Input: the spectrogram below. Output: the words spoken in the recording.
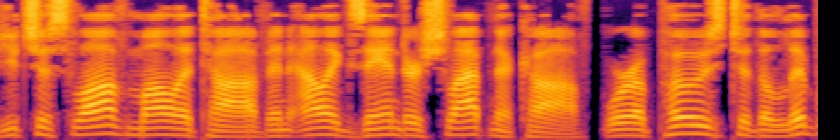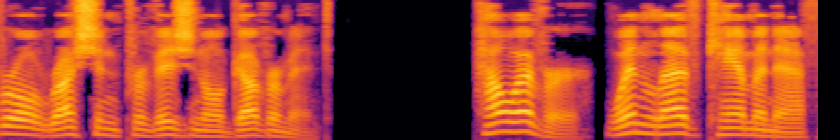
Vyacheslav Molotov and Alexander Shlyapnikov, were opposed to the liberal Russian provisional government. However, when Lev Kamenev,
